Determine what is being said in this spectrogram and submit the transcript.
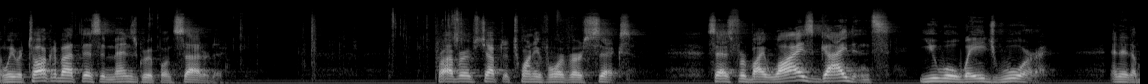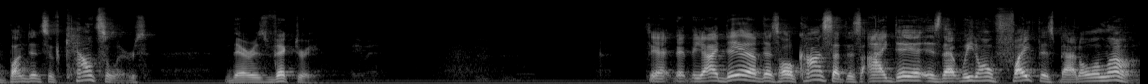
And we were talking about this in men's group on Saturday. Proverbs chapter 24, verse 6 says, For by wise guidance you will wage war, and in abundance of counselors there is victory. See, the, the idea of this whole concept, this idea is that we don't fight this battle alone.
